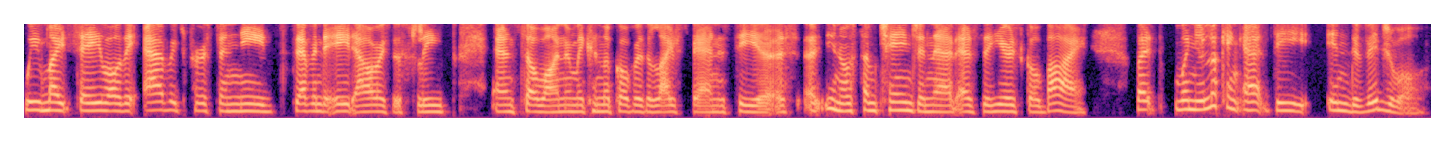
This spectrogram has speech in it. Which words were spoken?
we might say, well, the average person needs seven to eight hours of sleep and so on. And we can look over the lifespan and see, a, a, you know, some change in that as the years go by. But when you're looking at the individual,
